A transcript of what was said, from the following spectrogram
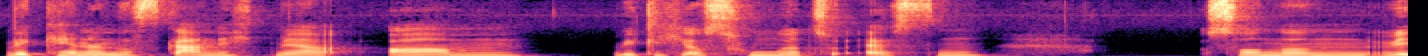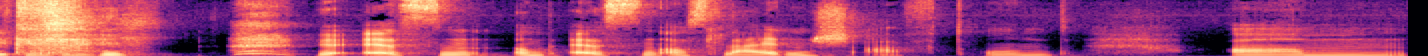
wir kennen das gar nicht mehr, ähm, wirklich aus Hunger zu essen, sondern wirklich, wir essen und essen aus Leidenschaft. Und ähm,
